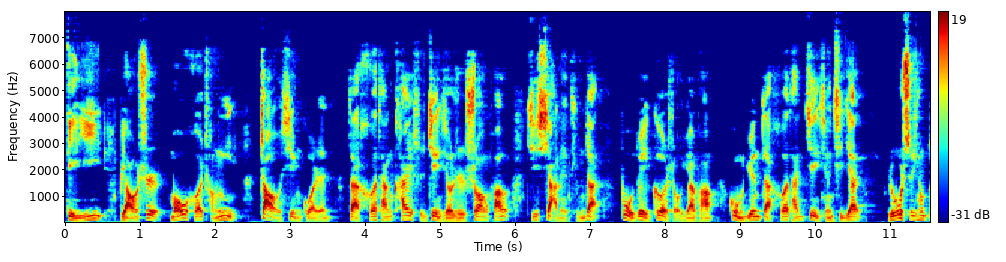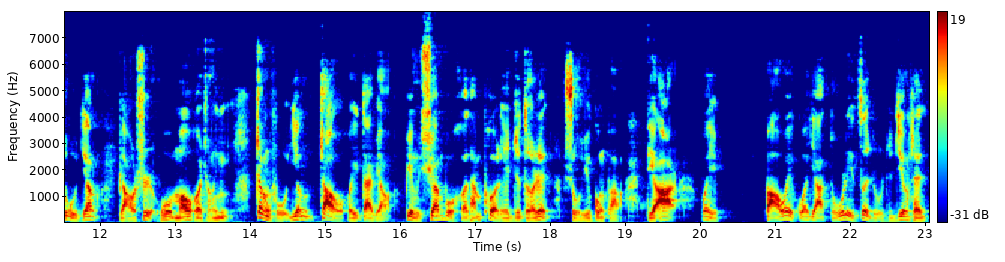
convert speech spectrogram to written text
第一，表示谋和诚意，赵信国人，在和谈开始进行时，双方即下令停战，部队各守原防，共军在和谈进行期间。如实行渡江，表示无谋和诚意，政府应召回代表，并宣布和谈破裂之责任属于共方。第二，为保卫国家独立自主之精神，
